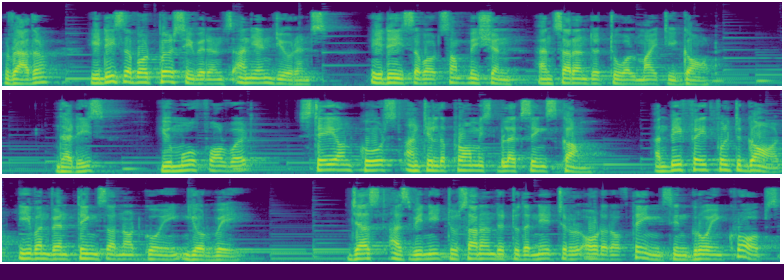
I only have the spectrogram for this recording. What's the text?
Rather, it is about perseverance and endurance. It is about submission and surrender to Almighty God. That is, you move forward, stay on course until the promised blessings come, and be faithful to God even when things are not going your way. Just as we need to surrender to the natural order of things in growing crops,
